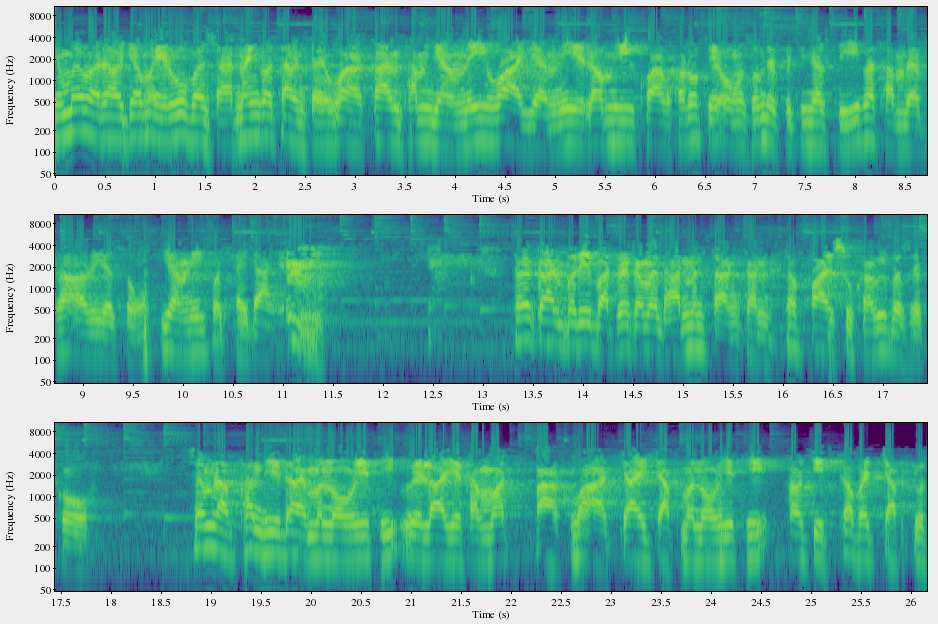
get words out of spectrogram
ถึงแม้ว่าเราจะไม่รู้ภาษานั้นก็ตั้งใจว่าการทำอย่างนี้ว่าอย่างนี้เรามีความเคารพในองค์สมเด็จพระจินสีพระธรรมและพระอริยสงฆ์อย่างนี้ก็ใช้ได้ถ้าการปฏิบัติในกรรมฐานมันต่างกัน ถ้าฝ่ายสุขวิปัสสโกสำหรับท่านที่ได้มโนยิธิเวลาจะทำวัดปากว่าใจจับมโนยิธิเอาจิตเข้าไปจับจุด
